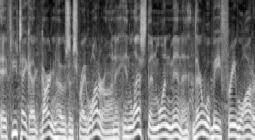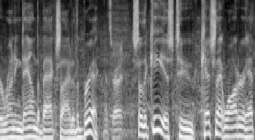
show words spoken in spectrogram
if you take a garden hose and spray water on it, in less than one minute, there will be free water running down the backside of the brick. That's right. So the key is to catch that water at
